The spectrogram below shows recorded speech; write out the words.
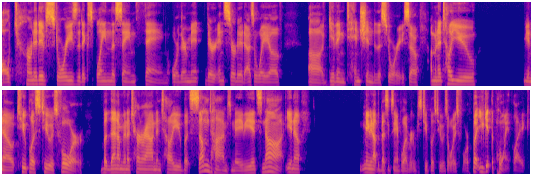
alternative stories that explain the same thing, or they're meant they're inserted as a way of uh, giving tension to the story. So I'm going to tell you, you know, two plus two is four, but then I'm going to turn around and tell you, but sometimes maybe it's not, you know, maybe not the best example ever because two plus two is always four, but you get the point. Like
